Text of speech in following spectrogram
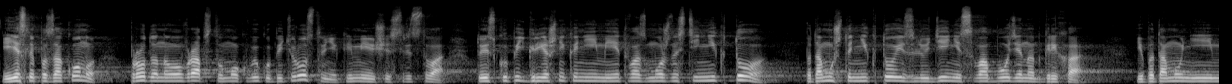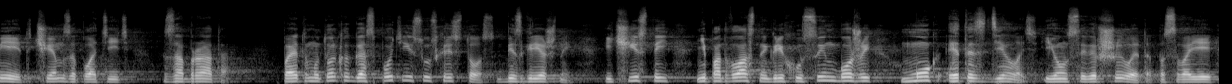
И если по закону проданного в рабство мог выкупить родственник, имеющий средства, то искупить грешника не имеет возможности никто, потому что никто из людей не свободен от греха, и потому не имеет чем заплатить за брата. Поэтому только Господь Иисус Христос, безгрешный и чистый, неподвластный греху Сын Божий, мог это сделать. И Он совершил это по Своей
